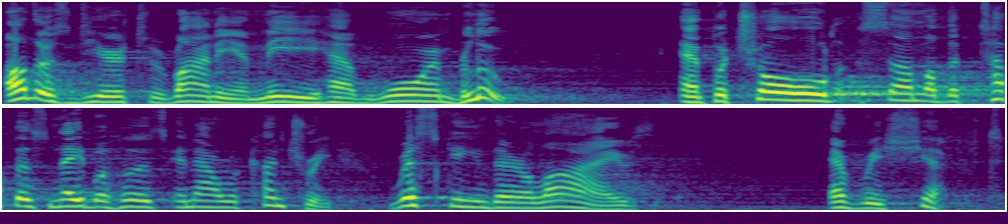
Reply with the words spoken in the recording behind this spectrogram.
Others dear to Ronnie and me have worn blue and patrolled some of the toughest neighborhoods in our country, risking their lives every shift.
